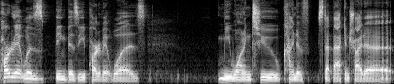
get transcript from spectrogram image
part of it was being busy, part of it was me wanting to kind of step back and try to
